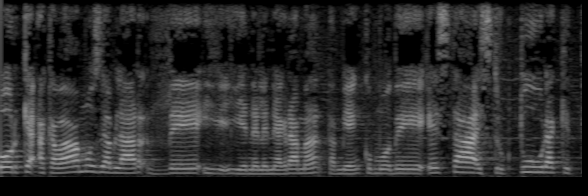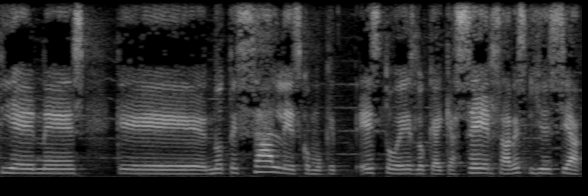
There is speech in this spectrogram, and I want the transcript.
porque acabábamos de hablar de, y, y en el enneagrama también, como de esta estructura que tienes, que no te sales, como que esto es lo que hay que hacer, ¿sabes? Y yo decía,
